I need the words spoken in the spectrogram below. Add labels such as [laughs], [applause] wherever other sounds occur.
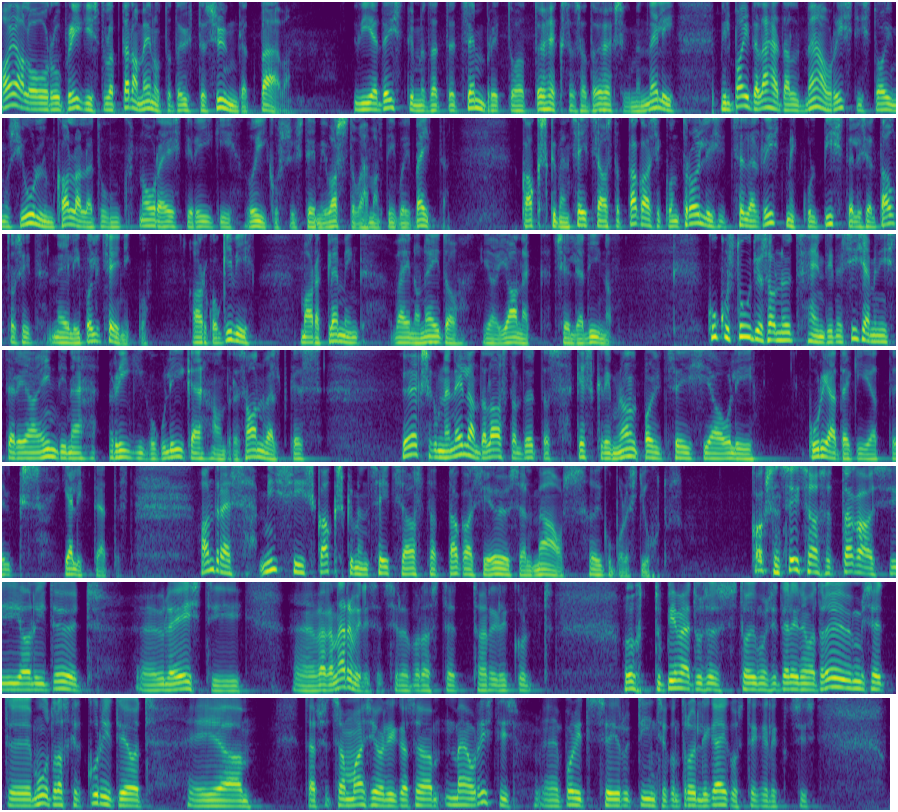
ajaloo rubriigis tuleb täna meenutada ühte sünget päeva. viieteistkümnendat detsembrit tuhat üheksasada üheksakümmend neli, mil Paide lähedal Mäo ristis toimus julm kallaletung noore Eesti riigi õigussüsteemi vastu, vähemalt nii võib väita. kakskümmend seitse aastat tagasi kontrollisid sellel ristmikul pisteliselt autosid neli politseinikku. Argo Kivi, Marek Lemming, Väino Neido ja Janek Tšeljadinov kuku stuudios on nüüd endine siseminister ja endine Riigikogu liige Andres Anvelt, kes üheksakümne neljandal aastal töötas Keskkriminaalpolitseis ja oli kurjategijate üks jälitajatest. Andres, mis siis kakskümmend seitse aastat tagasi öösel Mäos õigupoolest juhtus? kakskümmend seitse aastat tagasi olid ööd üle Eesti äh, väga närvilised, sellepärast et harilikult äh, õhtu pimeduses toimusid erinevad röövimised, muud rasked kuriteod ja täpselt sama asi oli ka sa Mäo ristis, politsei rutiinse kontrolli käigus tegelikult siis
